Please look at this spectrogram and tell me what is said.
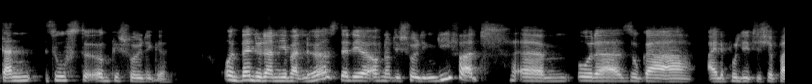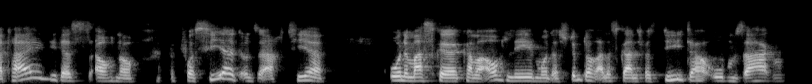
dann suchst du irgendwie Schuldige. Und wenn du dann jemanden hörst, der dir auch noch die Schuldigen liefert ähm, oder sogar eine politische Partei, die das auch noch forciert und sagt, hier, ohne Maske kann man auch leben und das stimmt doch alles gar nicht, was die da oben sagen,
